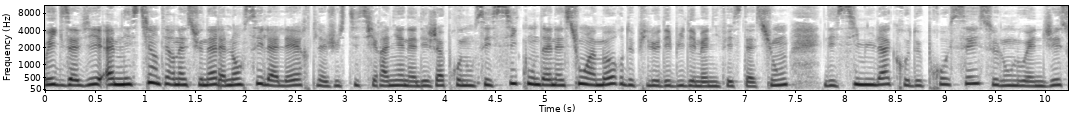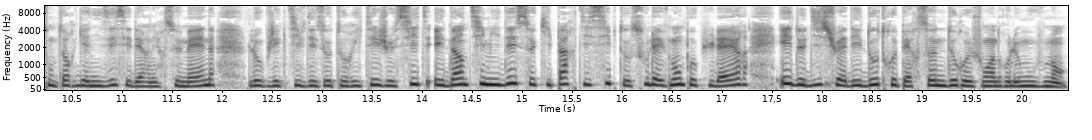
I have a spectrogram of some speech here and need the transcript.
Oui, Xavier, Amnesty International a lancé l'alerte. La justice iranienne a déjà prononcé six condamnations à mort depuis le début des manifestations. Des simulacres de procès, selon l'ONG, sont organisés ces dernières semaines. L'objectif des autorités, je cite, est d'intimider ceux qui participent au soulèvement populaire et de dissuader d'autres personnes de rejoindre le mouvement.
